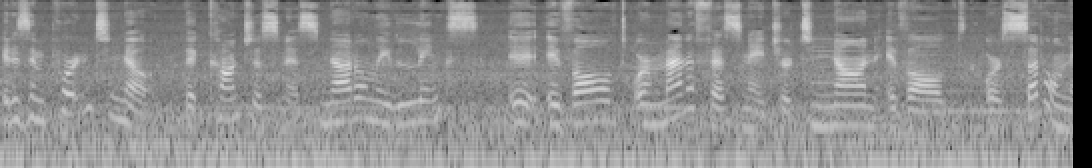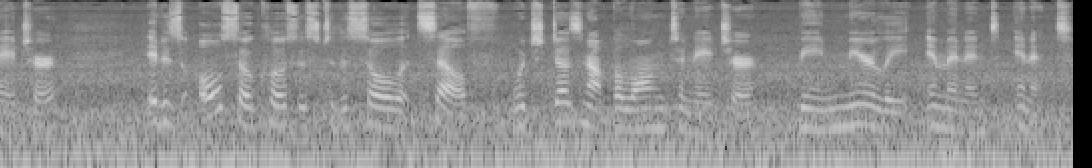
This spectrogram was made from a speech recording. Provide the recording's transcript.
It is important to note that consciousness not only links evolved or manifest nature to non evolved or subtle nature, it is also closest to the soul itself, which does not belong to nature, being merely immanent in it.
